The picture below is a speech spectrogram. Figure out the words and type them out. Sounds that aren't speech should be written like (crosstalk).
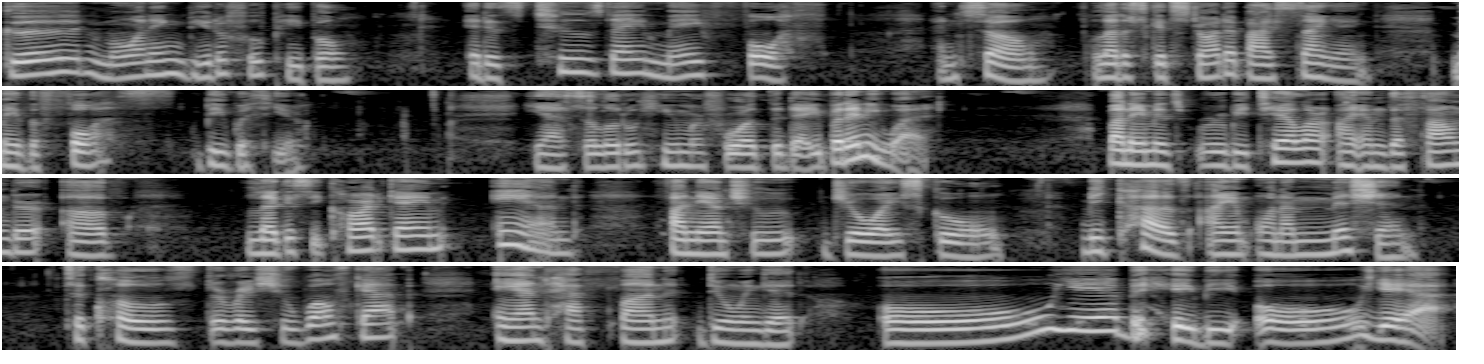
Good morning, beautiful people. It is Tuesday, May 4th. And so let us get started by saying, May the force be with you. Yes, a little humor for the day. But anyway, my name is Ruby Taylor. I am the founder of Legacy Card Game and Financial Joy School because I am on a mission to close the racial wealth gap and have fun doing it. Oh, yeah, (laughs) baby. Oh, yeah.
